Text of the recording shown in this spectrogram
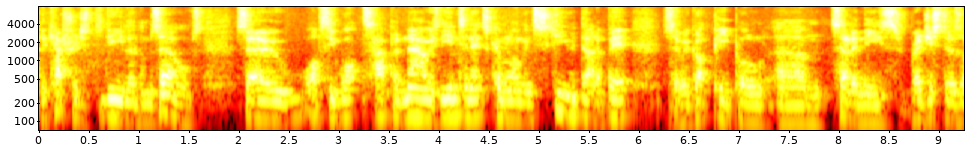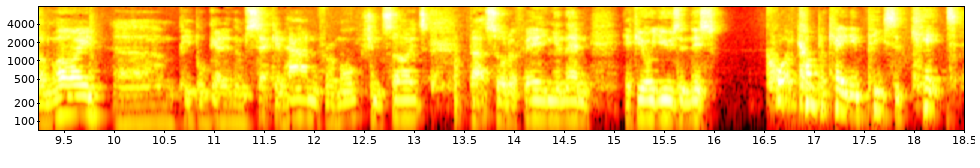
the cash register dealer themselves. So obviously what's happened now is the internet's come along and skewed that a bit. So we've got people um, selling these registers online, um, people getting them second hand from auction sites, that sort of thing. And then if you're using this quite complicated piece of kit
